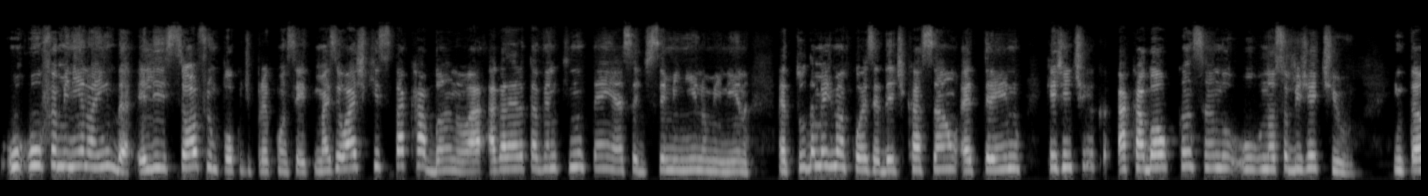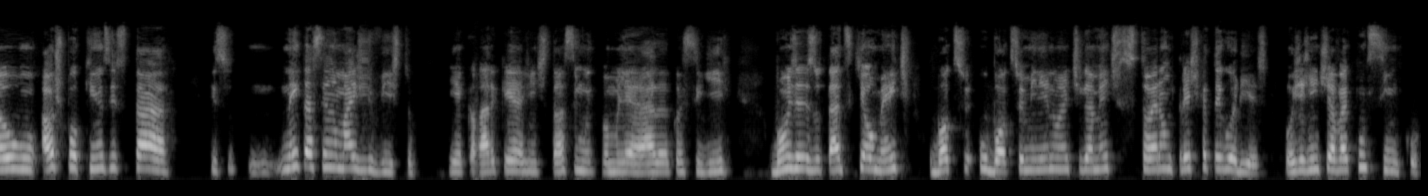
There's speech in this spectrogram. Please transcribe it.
o, o, feminino ainda, ele sofre um pouco de preconceito, mas eu acho que isso está acabando. A, a galera está vendo que não tem essa de ser menino, menina. É tudo a mesma coisa, é dedicação, é treino, que a gente acaba alcançando o, o nosso objetivo. Então, aos pouquinhos, isso tá, isso nem está sendo mais visto. E é claro que a gente torce muito para a mulherada conseguir bons resultados que aumente. O boxe, o boxe feminino antigamente só eram três categorias. Hoje a gente já vai com cinco.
